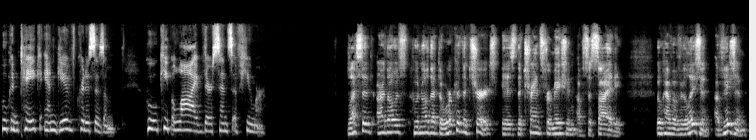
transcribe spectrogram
who can take and give criticism, who keep alive their sense of humor. Blessed are those who know that the work of the church is the transformation of society, who have a vision, a vision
